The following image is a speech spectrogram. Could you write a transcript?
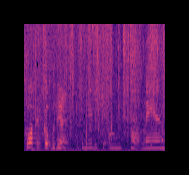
Go, go up there. Go with him. I can leave the shit on. Oh man.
